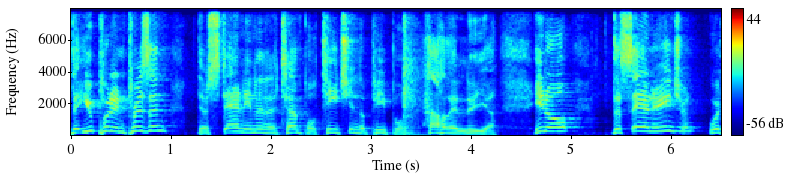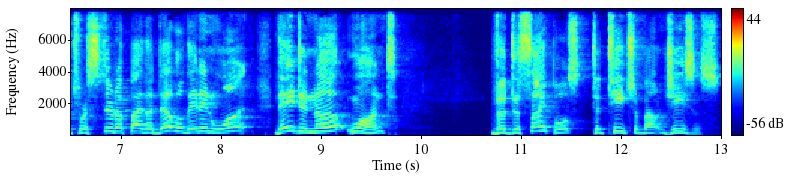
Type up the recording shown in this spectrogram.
that you put in prison, they're standing in the temple teaching the people. Hallelujah. You know, the Sanhedrin, which were stood up by the devil, they didn't want, they did not want the disciples to teach about Jesus.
